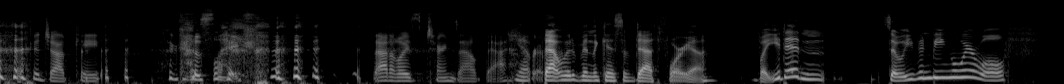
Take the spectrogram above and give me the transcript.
Good job, Kate. Because like that always turns out bad. Yep, that would have been the kiss of death for you. But you didn't. So even being a werewolf,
